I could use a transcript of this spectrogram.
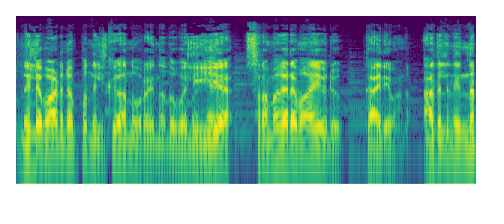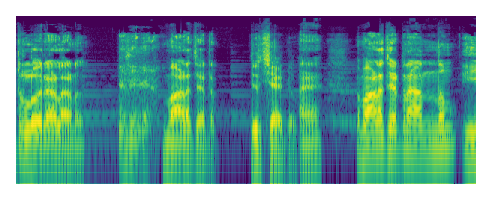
നിലപാടിനൊപ്പം നിൽക്കുക എന്ന് പറയുന്നത് വലിയ ശ്രമകരമായ ഒരു കാര്യമാണ്. അതിൽ നിന്നിട്ടുള്ള ഒരാളാണ് മാളചേട്ടൻ തീർച്ചയായിട്ടും. മാളചേട്ടൻ അന്നും ഈ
